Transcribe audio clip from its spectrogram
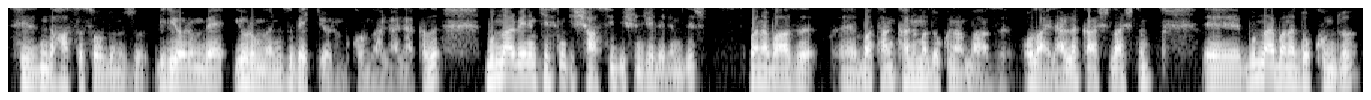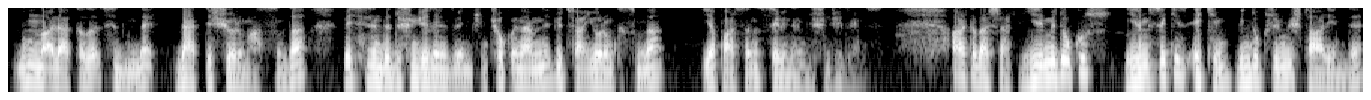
Sizin de hassas olduğunuzu biliyorum ve yorumlarınızı bekliyorum bu konularla alakalı. Bunlar benim kesinlikle şahsi düşüncelerimdir. Bana bazı e, batan, kanıma dokunan bazı olaylarla karşılaştım. E, bunlar bana dokundu. Bununla alakalı sizinle dertleşiyorum aslında. Ve sizin de düşünceleriniz benim için çok önemli. Lütfen yorum kısmına yaparsanız sevinirim düşüncelerinizi. Arkadaşlar 29-28 Ekim 1923 tarihinde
